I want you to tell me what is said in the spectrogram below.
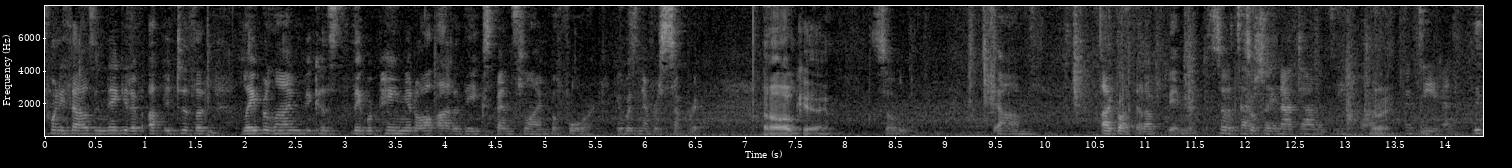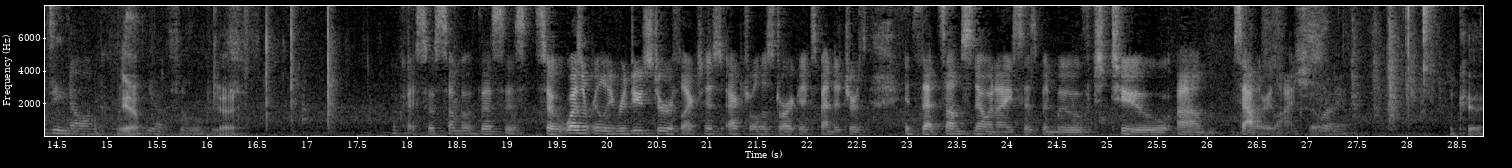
twenty thousand negative up into the labor line because they were paying it all out of the expense line before. It was never separate, Oh, Okay. So, um, I brought that up in. So it's actually not down, it's equal. Right. It's even. It's even. No increase. Yeah. Yeah, it's no increase. Okay. Okay, so some of this is, so it wasn't really reduced to reflect his actual historic expenditures. It's that some snow and ice has been moved to um, salary lines. Salary. Right. Okay.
